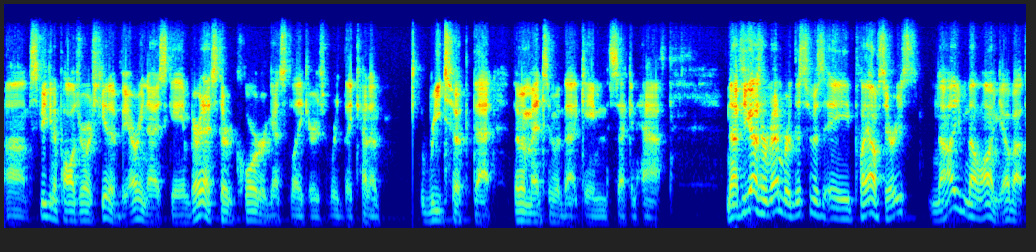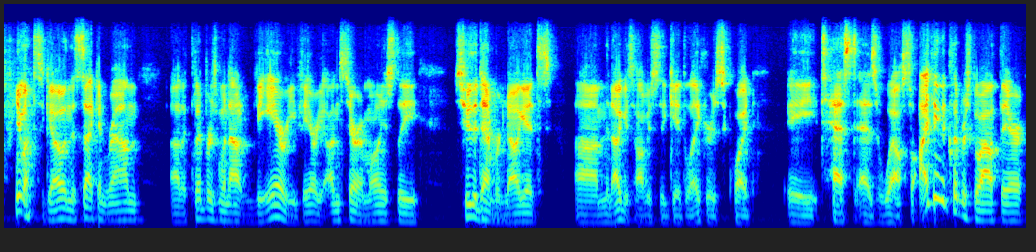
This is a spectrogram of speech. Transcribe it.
um, speaking of Paul George, he had a very nice game, very nice third quarter against Lakers, where they kind of retook that the momentum of that game in the second half. Now, if you guys remember, this was a playoff series not even that long ago, about three months ago. In the second round, uh, the Clippers went out very, very unceremoniously to the Denver Nuggets. Um, the Nuggets obviously gave the Lakers quite a test as well. So I think the Clippers go out there.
